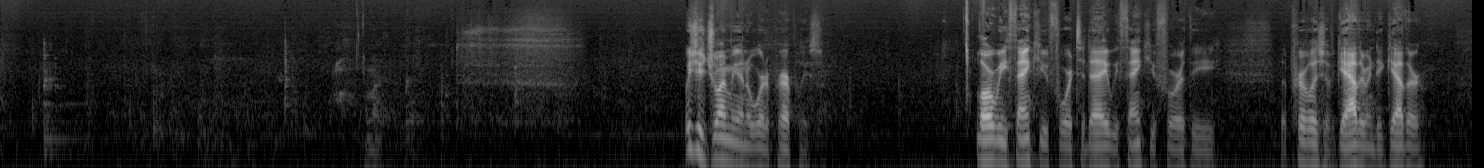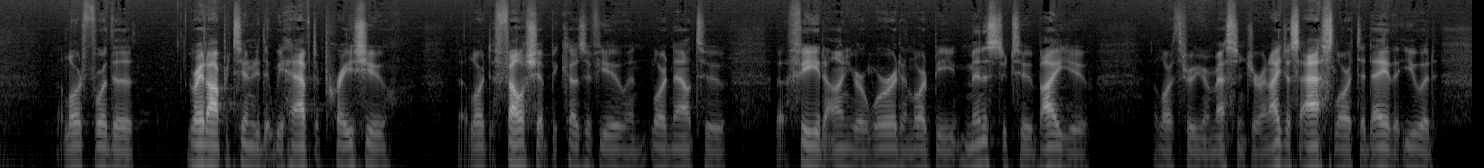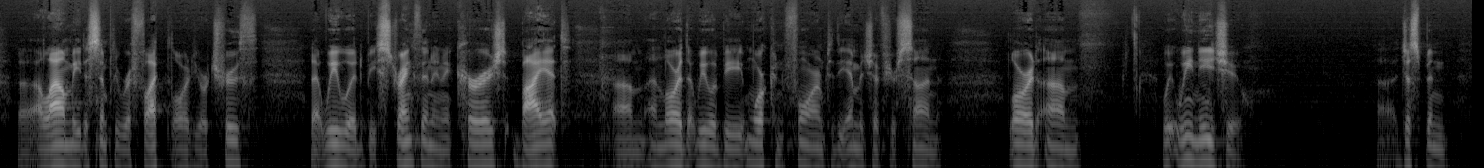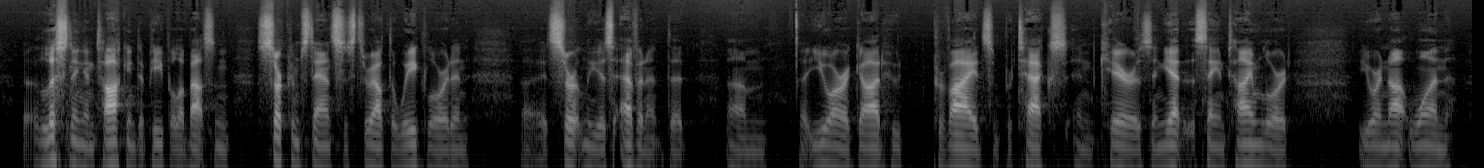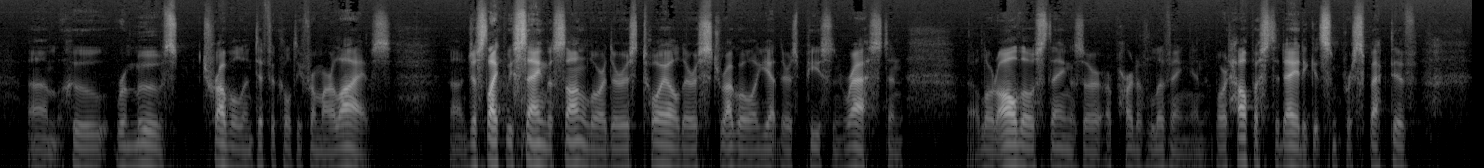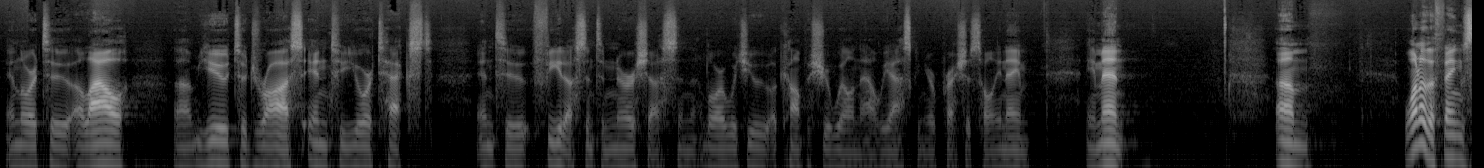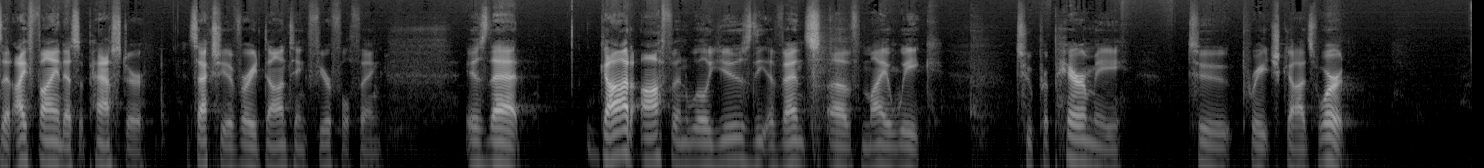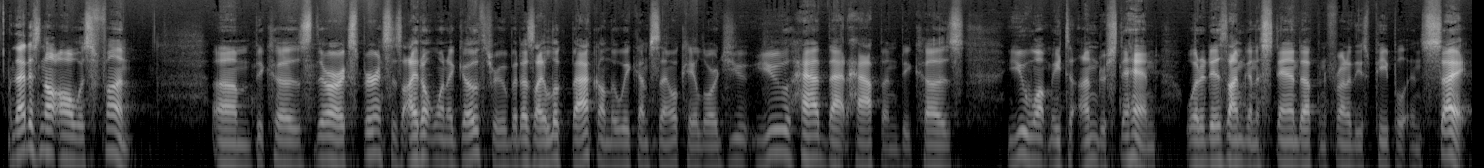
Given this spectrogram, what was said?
Would you join me in a word of prayer, please? Lord, we thank you for today. We thank you for the, the privilege of gathering together. Lord, for the great opportunity that we have to praise you. Lord, to fellowship because of you. And Lord, now to uh, feed on your word. And Lord, be ministered to by you, Lord, through your messenger. And I just ask, Lord, today that you would uh, allow me to simply reflect, Lord, your truth, that we would be strengthened and encouraged by it. Um, and Lord, that we would be more conformed to the image of your Son. Lord, um, we, we, need you. Uh, just been uh, listening and talking to people about some circumstances throughout the week, Lord, and uh, it certainly is evident that, um, that you are a God who provides and protects and cares, and yet at the same time, Lord, you are not one um, who removes trouble and difficulty from our lives. Uh, just like we sang the song, Lord, there is toil, there is struggle, and yet there's peace and rest. And uh, Lord, all those things are, are, part of living. And Lord, help us today to get some perspective. And Lord, to allow um, you to draw us into your text and to feed us and to nourish us. And Lord, would you accomplish your will now? We ask in your precious holy name. Amen. Um, one of the things that I find as a pastor, it's actually a very daunting, fearful thing is that God often will use the events of my week to prepare me to preach God's word. And that is not always fun um, because there are experiences I don't want to go through, but as I look back on the week, I'm saying, okay, Lord, you, you had that happen because you want me to understand what it is I'm going to stand up in front of these people and say.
